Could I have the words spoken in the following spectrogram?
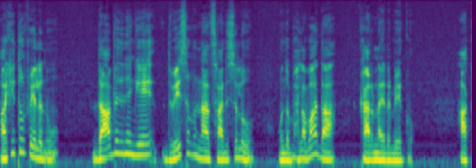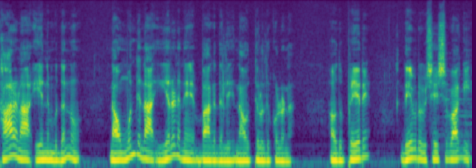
ಅಹಿತೋಫೇಲನು ದಾವಿದನಿಗೆ ದ್ವೇಷವನ್ನು ಸಾಧಿಸಲು ಒಂದು ಬಲವಾದ ಕಾರಣ ಇರಬೇಕು. ಆ ಕಾರಣ ಏನೆಂಬುದನ್ನು ನಾವು ಮುಂದಿನ ಎರಡನೇ ಭಾಗದಲ್ಲಿ ನಾವು ತಿಳಿದುಕೊಳ್ಳೋಣ. ಹೌದು ಪ್ರೇರೆ ದೇವರು ವಿಶೇಷವಾಗಿ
